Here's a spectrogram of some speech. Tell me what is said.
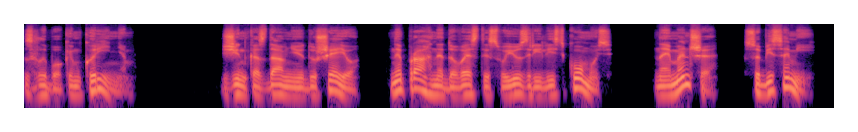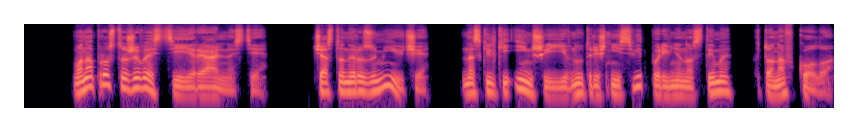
з глибоким корінням. Жінка з давньою душею не прагне довести свою зрілість комусь, найменше собі самій. Вона просто живе з цієї реальності, часто не розуміючи, наскільки інший її внутрішній світ порівняно з тими, хто навколо.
